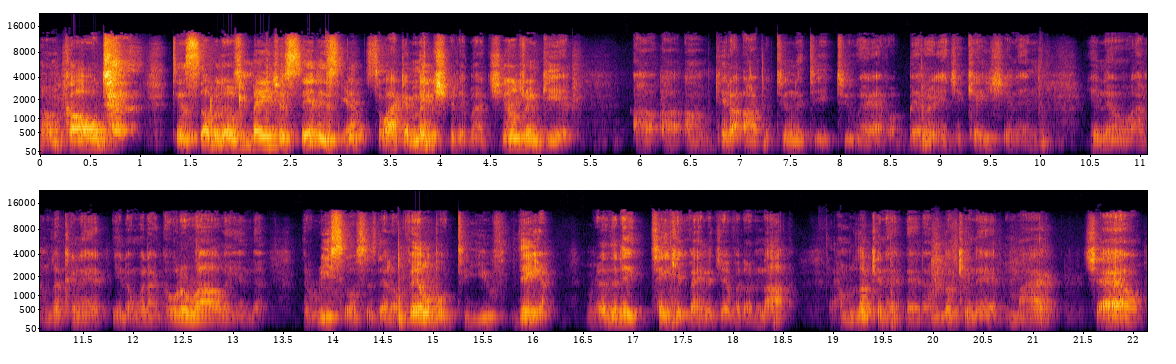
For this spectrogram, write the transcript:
I'm called to some of those major cities Yeah. so I can make sure that my children get uh, uh, um, get an opportunity to have a better education. And, you know, I'm looking at, you know, when I go to Raleigh and the, the resources that are available to youth there, whether they take advantage of it or not. I'm looking at that. I'm looking at my child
